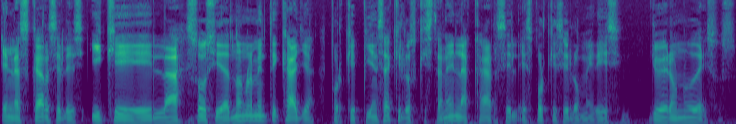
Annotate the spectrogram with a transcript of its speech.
en las cárceles y que la sociedad normalmente calla porque piensa que los que están en la cárcel es porque se lo merecen. Yo era uno de esos.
